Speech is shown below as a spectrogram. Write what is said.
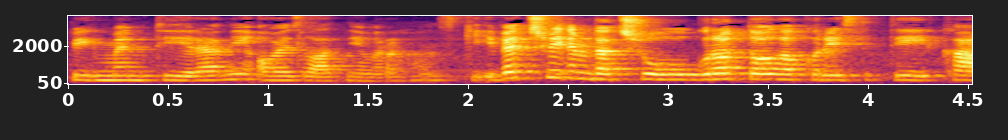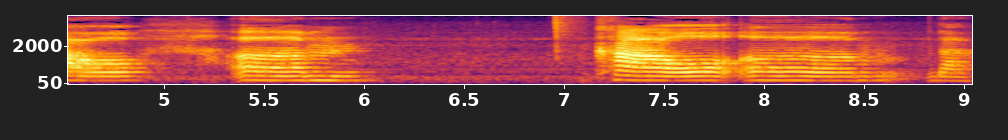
pigmentirani, ovaj zlatni je vrhunski. I već vidim da ću gro toga koristiti kao kao da,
